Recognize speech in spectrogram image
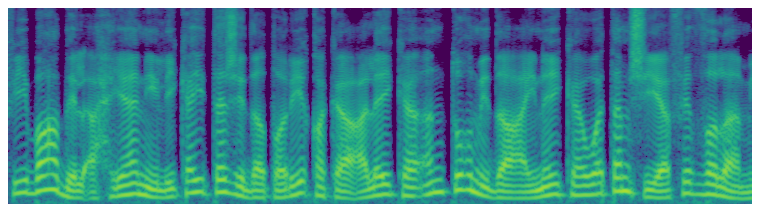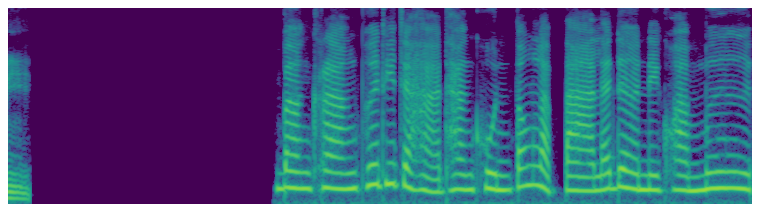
في بعض الأحيان لكي تجد طريقك عليك أن تغمض عينيك وتمشي في الظلام. บางครั้งเพื่อที่จะหาทางคุณต้องหลับตาและเดินในความมืด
